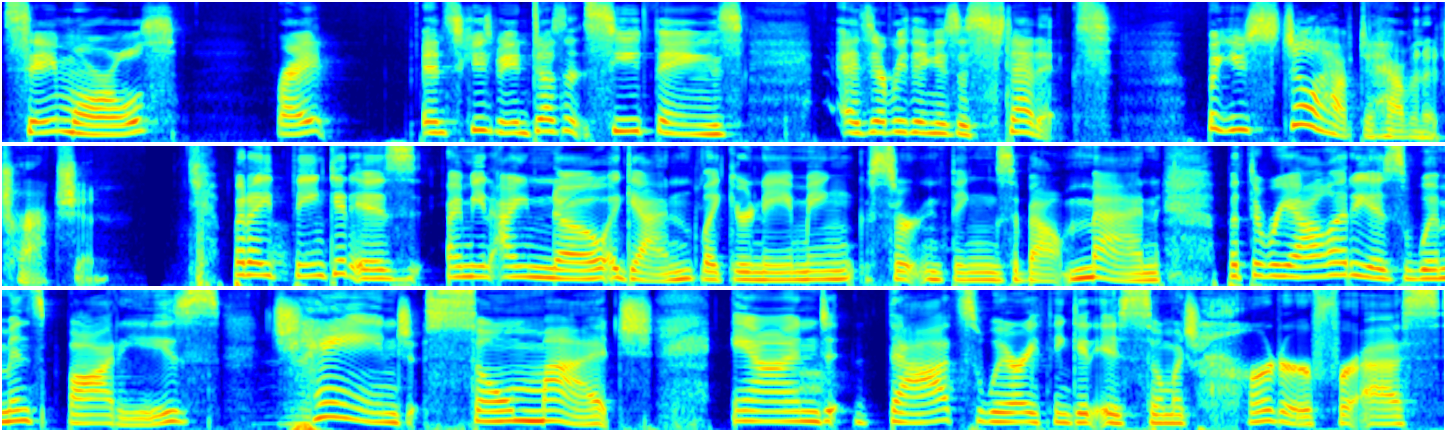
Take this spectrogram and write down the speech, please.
same morals, right? And excuse me, and doesn't see things as everything is aesthetics, but you still have to have an attraction. But I think it is, I mean, I know again, like you're naming certain things about men, but the reality is women's bodies mm-hmm. change so much. And that's where I think it is so much harder for us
